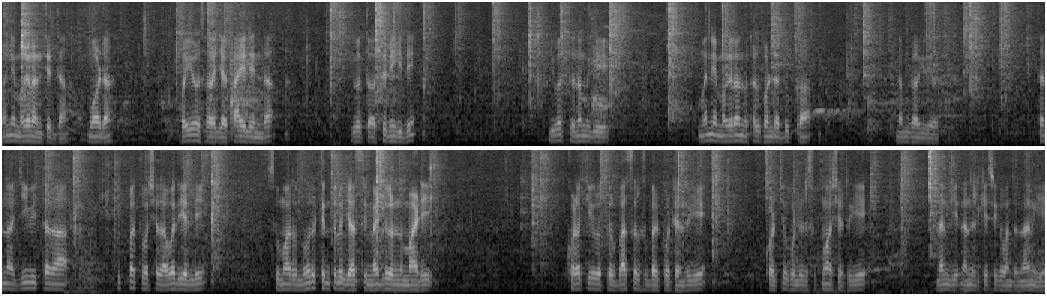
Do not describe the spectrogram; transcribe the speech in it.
ಮನೆ ಮಗನಂತಿದ್ದ ಮೋಡ ವಯೋಸಹಜ ಕಾಯಿಲೆಯಿಂದ ಇವತ್ತು ಹಸುನಿಗಿದೆ. ಇವತ್ತು ನಮಗೆ ಮನೆ ಮಗನನ್ನು ಕಳ್ಕೊಂಡ ದುಃಖ ನಮಗಾಗಿದೆ ಇವತ್ತು. ತನ್ನ ಜೀವಿತದ ಇಪ್ಪತ್ತು ವರ್ಷದ ಅವಧಿಯಲ್ಲಿ ಸುಮಾರು ನೂರಕ್ಕಿಂತಲೂ ಜಾಸ್ತಿ ಮೆಡ್ಲುಗಳನ್ನು ಮಾಡಿ ಕೊಳಕೆ ಇವತ್ತೂರು ಭಾಸ್ಕರ ಸುಬ್ಬರಕೋಟೆಯವರಿಗೆ ಕೊಳಚೂರು ಕೊಂಡಿರೋ ಸುಕುಮಾರ್ ಶೆಟ್ಟರಿಗೆ ನನಗೆ ನನ್ನಡಿಕೆ ಸಿಗುವಂಥ ನನಗೆ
